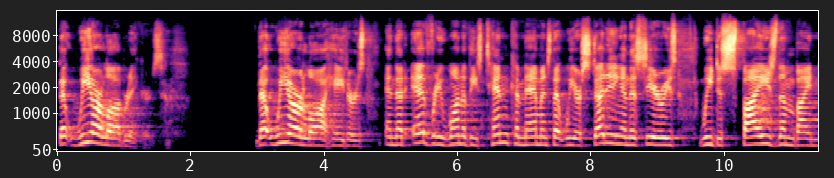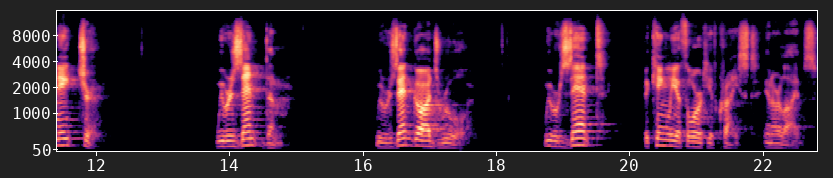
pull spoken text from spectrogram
that we are lawbreakers, that we are law haters, and that every one of these Ten Commandments that we are studying in this series, we despise them by nature. We resent them. We resent God's rule. We resent the kingly authority of Christ in our lives.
